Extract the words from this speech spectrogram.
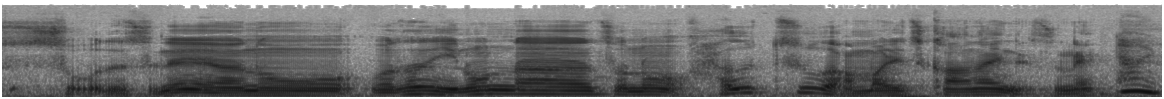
そうですね。あの私いろんなそのハウツーはあんまり使わないんですね、はい、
